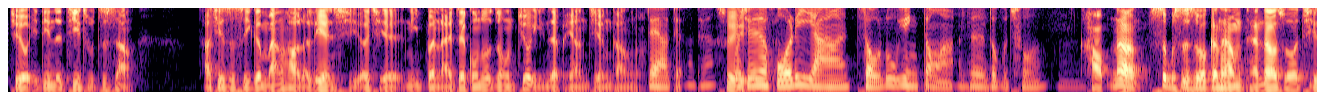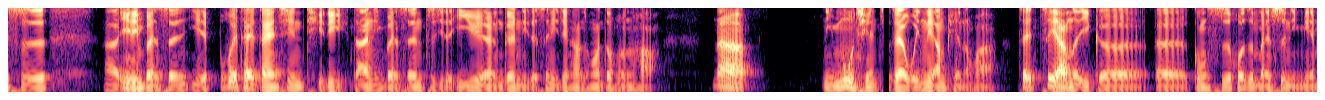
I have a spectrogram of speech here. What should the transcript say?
就有一定的基础之上。它其实是一个蛮好的练习，而且你本来在工作中就已经在培养健康了。对啊，对啊，对啊。所以我觉得活力啊、走路运动啊，真的都不错。嗯。好，那是不是说刚才我们谈到说，其实呃，叶林本身也不会太担心体力，当然你本身自己的意愿跟你的身体健康状况都很好。那你目前在无印良品的话，在这样的一个呃公司或者门市里面，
